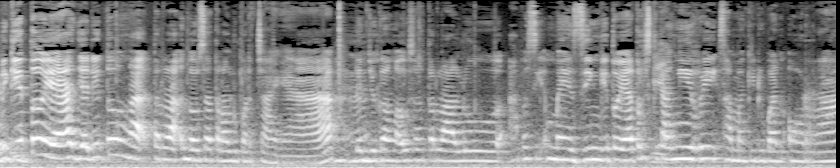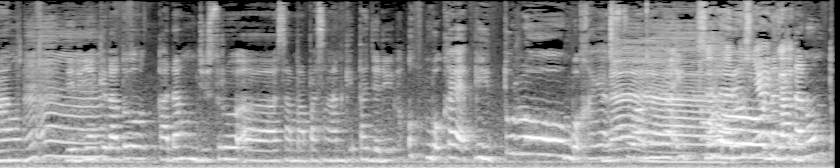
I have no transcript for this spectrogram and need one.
Begitu ya. Jadi tuh nggak terla nggak usah terlalu percaya dan juga nggak usah terlalu apa sih amazing gitu ya. Terus kita ngiri sama kehidupan orang. Mm-mm. Jadinya kita tuh kadang justru eh, sama pasangan kita jadi oh mbok kayak gitu loh, mbok kayak Nah, suaminya itu. seharusnya Nah, kita nuntut.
